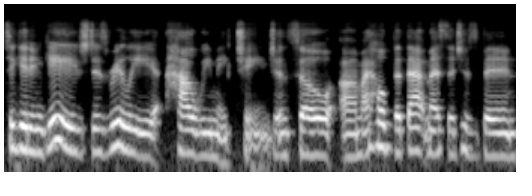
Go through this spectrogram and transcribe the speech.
to get engaged is really how we make change. And so um, I hope that that message has been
